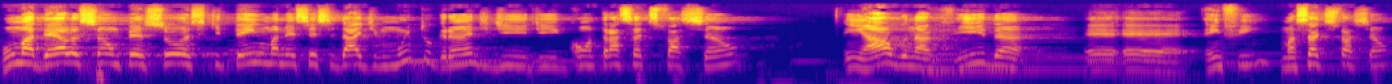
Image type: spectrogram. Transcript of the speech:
Uma delas são pessoas que têm uma necessidade muito grande de, de encontrar satisfação em algo na vida, é, é, enfim, uma satisfação.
